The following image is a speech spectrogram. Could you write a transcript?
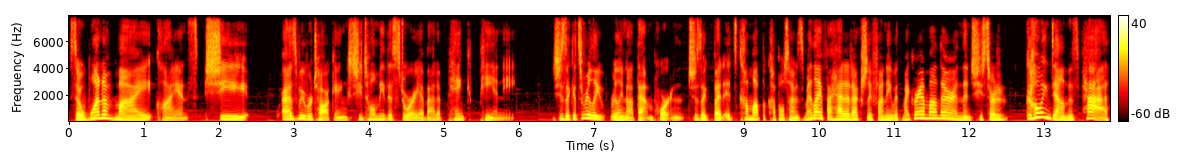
So one of my clients, she as we were talking, she told me this story about a pink peony. She's like, it's really, really not that important. She's like, but it's come up a couple times in my life. I had it actually funny with my grandmother. And then she started going down this path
